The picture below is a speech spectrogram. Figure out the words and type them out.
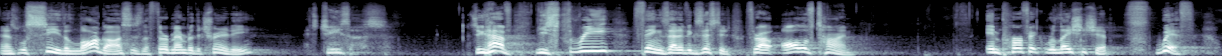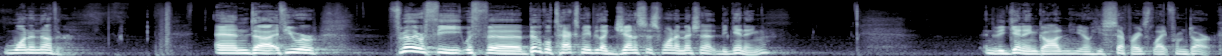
And as we'll see, the Logos is the third member of the Trinity. It's Jesus. So you have these three things that have existed throughout all of time in perfect relationship with one another. And uh, if you were familiar with the, with the biblical text, maybe like Genesis 1, I mentioned at the beginning. In the beginning, God, you know, he separates light from dark.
